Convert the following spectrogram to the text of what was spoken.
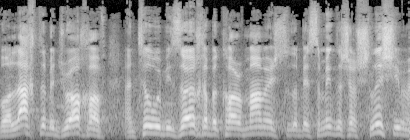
v'olachta until we be zoicha bekar mamish to the Beis Hamikdash Shlishim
